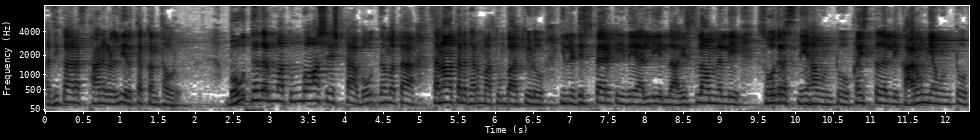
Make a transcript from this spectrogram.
ಅಧಿಕಾರ ಸ್ಥಾನಗಳಲ್ಲಿ ಇರತಕ್ಕಂಥವ್ರು. ಬೌದ್ಧ ಧರ್ಮ ತುಂಬ ಶ್ರೇಷ್ಠ. ಬೌದ್ಧ ಮತ, ಸನಾತನ ಧರ್ಮ ತುಂಬ ಕೀಳು. ಇಲ್ಲಿ ಡಿಸ್ಪ್ಯಾರಿಟಿ ಇದೆ, ಅಲ್ಲಿ ಇಲ್ಲ. ಇಸ್ಲಾಂನಲ್ಲಿ ಸೋದರ ಸ್ನೇಹ ಉಂಟು, ಕ್ರೈಸ್ತದಲ್ಲಿ ಕಾರುಣ್ಯ ಉಂಟು,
